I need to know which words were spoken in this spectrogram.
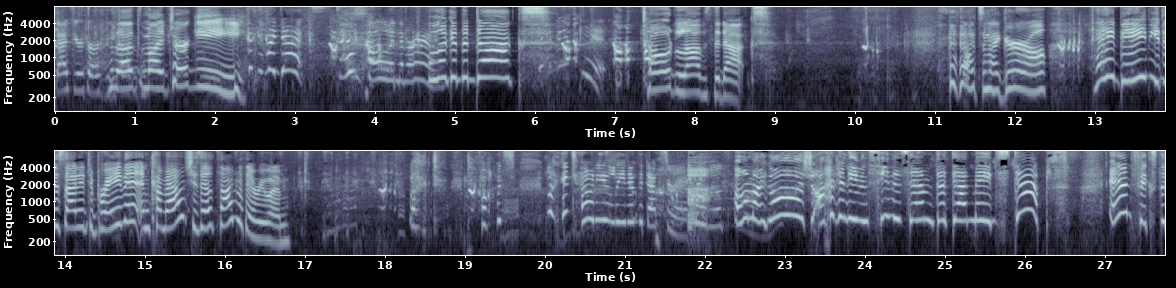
That's your turkey. that's my turkey. Look at my ducks. I'm following them around. Look at the ducks. Toad loves the ducks. That's my girl. Hey, babe, you decided to brave it and come out? She's outside with everyone. Look, Toad's- look at Tony's leading the ducks around. Oh my gosh, I didn't even see this, Em, that dad made steps and fix the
